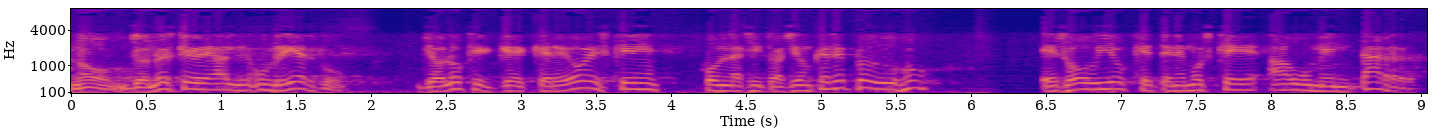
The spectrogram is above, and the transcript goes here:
no. Yo no es que vea un riesgo. Yo lo que, creo es que con la situación que se produjo, es obvio que tenemos que aumentar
